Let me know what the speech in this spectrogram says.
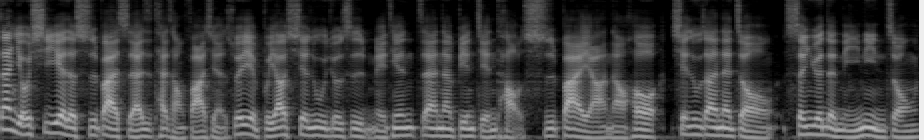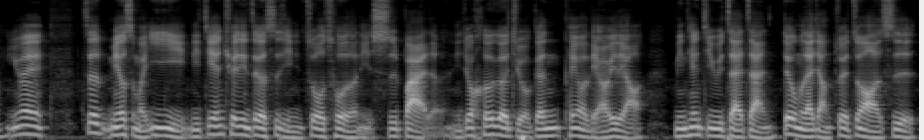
但游戏业的失败实在是太常发现，所以也不要陷入就是每天在那边检讨失败呀，然后陷入在那种深渊的泥泞中，因为这没有什么意义。你今天确定这个事情你做错了，你失败了，你就喝个酒跟朋友聊一聊，明天继续再战。对我们来讲，最重要的是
